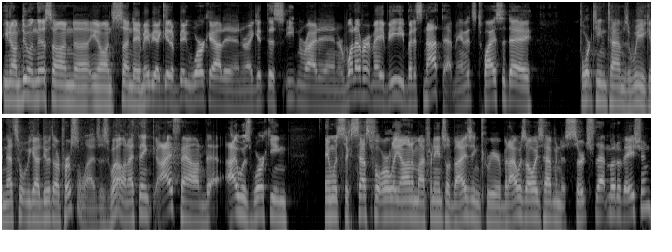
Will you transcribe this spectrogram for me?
you know, I'm doing this on, uh, you know, on Sunday. Maybe I get a big workout in, or I get this eating right in, or whatever it may be. But it's not that, man. It's twice a day, 14 times a week, and that's what we got to do with our personal lives as well. And I think I found I was working and was successful early on in my financial advising career, but I was always having to search for that motivation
